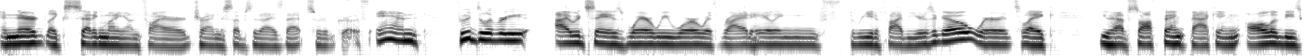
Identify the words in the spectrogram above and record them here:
and they're like setting money on fire trying to subsidize that sort of growth. And food delivery I would say is where we were with ride hailing 3 to 5 years ago where it's like you have SoftBank backing all of these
